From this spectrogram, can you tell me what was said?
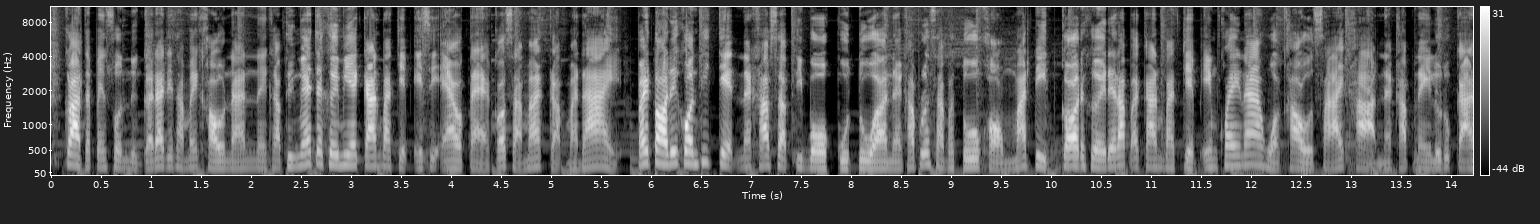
ๆ ก็อาจจะเป็นส่วนหนึ่งก็ได้ที่ทำให้เขานั้นนะครับถึงแม้จะเคยมีอาการบาดเจ็บ ACL แต่ก็สามารถกลับมาได้ ไปต่อที่คนที่7นะครับสับติโบกูตัวนะครับผู้รักษาประตูของมาดริดก็เคยได้รับอาการบาดเจ็บเอ็มไขว้หน้าหัวเข่าซ้ายขาดนะครับในฤดูกาล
